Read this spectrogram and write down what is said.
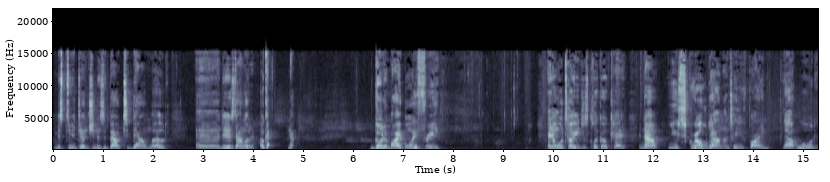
Mystery Dungeon is about to download, and it is downloaded. Okay, now go to My Boy Free, and it will tell you just click OK. Now you scroll down until you find that word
